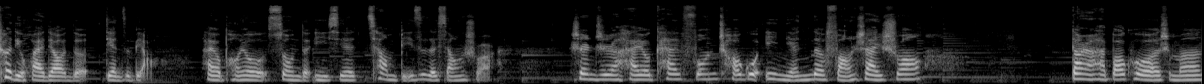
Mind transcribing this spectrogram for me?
彻底坏掉的电子表，还有朋友送的一些呛鼻子的香水儿，甚至还有开封超过一年的防晒霜。当然还包括什么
